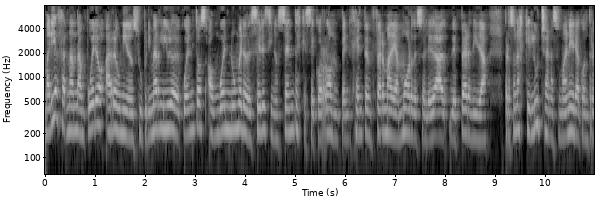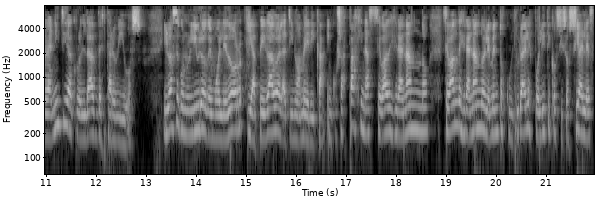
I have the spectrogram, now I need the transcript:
María Fernanda Ampuero ha reunido en su primer libro de cuentos a un buen número de seres inocentes que se corrompen, gente enferma de amor, de soledad, de pérdida, personas que luchan a su manera contra la nítida crueldad de estar vivos. Y lo hace con un libro demoledor y apegado a Latinoamérica, en cuyas páginas se desgranando, se van desgranando elementos culturales, políticos y sociales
